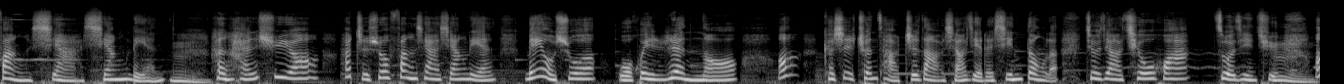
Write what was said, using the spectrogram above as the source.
放下相连，嗯，很含蓄哦。他只说放下相连，没有说我会认哦。哦，可是春草知道小姐的心动了，就叫秋花。坐进去、嗯、啊，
